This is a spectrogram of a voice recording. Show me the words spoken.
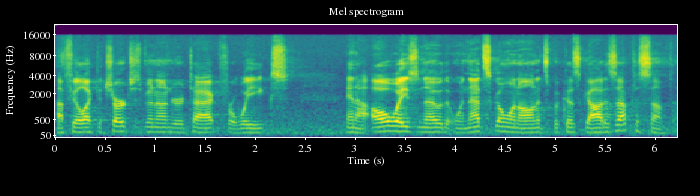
I feel like the church has been under attack for weeks. And I always know that when that's going on, it's because God is up to something.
